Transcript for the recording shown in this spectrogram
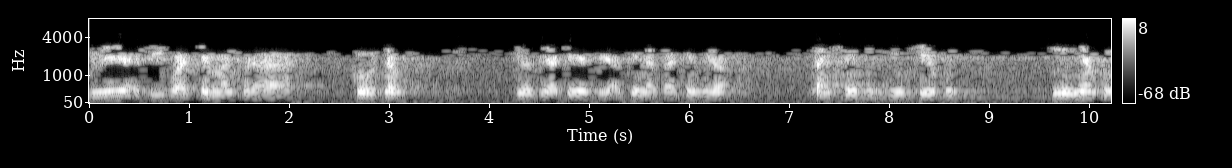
လူရဲ့အစည်းအဝေးဖြစ်မှဆိုတာ ကိုယ်နှုတ်ပြောပြတည်းပြအဖြစ်နဲ့ကကျင်းပြီးတော့တန်ရှင်းမှုယဉ်ကျေးမှုဉာဏ်မှု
